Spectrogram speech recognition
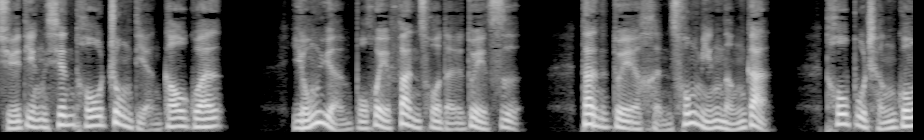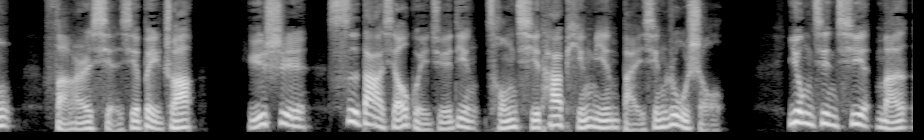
决定先偷重点高官。永远不会犯错的对字，但对很聪明能干，偷不成功反而险些被抓。于是四大小鬼决定从其他平民百姓入手，用尽欺瞒、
